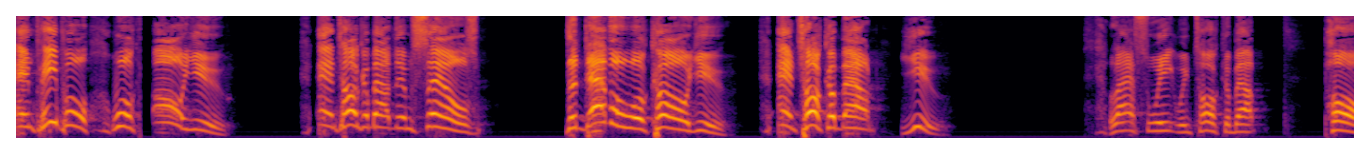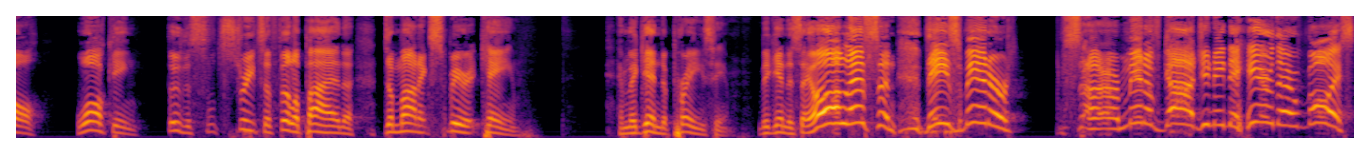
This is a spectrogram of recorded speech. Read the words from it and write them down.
And people will call you and talk about themselves. The devil will call you and talk about you. Last week we talked about Paul walking through the streets of Philippi and the demonic spirit came and began to praise him. Begin to say, Oh, listen, these men are, are men of God. You need to hear their voice.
